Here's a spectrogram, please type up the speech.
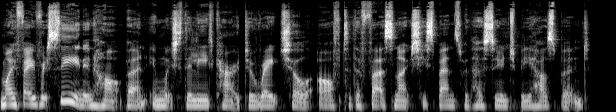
my favourite scene in Heartburn, in which the lead character, Rachel, after the first night she spends with her soon to be husband,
